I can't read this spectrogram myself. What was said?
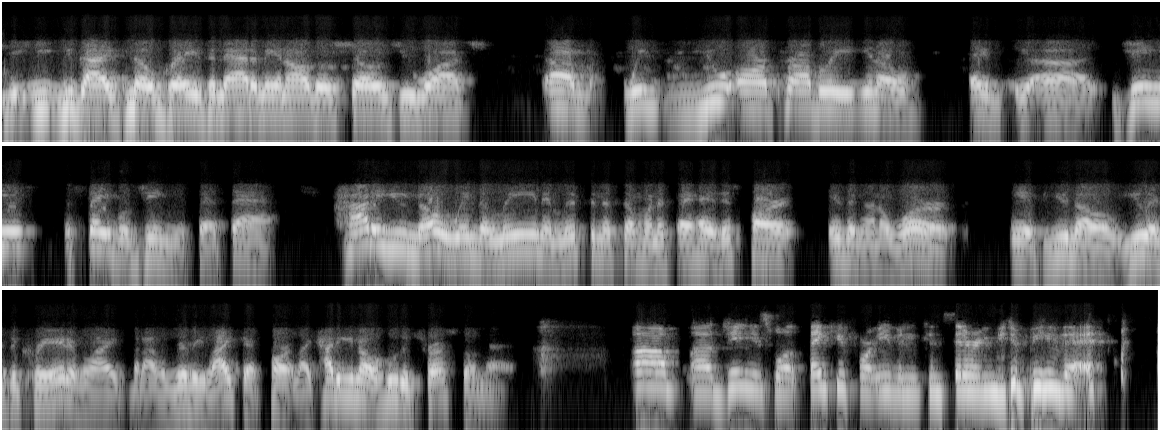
you, you guys know Grey's Anatomy and all those shows you watch. Um, we, you are probably, you know, a uh, genius, a stable genius at that. How do you know when to lean and listen to someone and say, hey, this part isn't going to work? If you know you as a creative, like, but I really like that part. Like, how do you know who to trust on that? Um, uh, genius. Well, thank you for even considering me to be that.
